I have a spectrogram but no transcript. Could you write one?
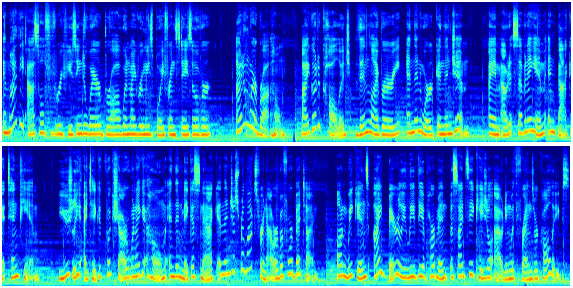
Am I the asshole for refusing to wear a bra when my roomie's boyfriend stays over? I don't wear a bra at home. I go to college, then library, and then work, and then gym. I am out at 7 a.m. and back at 10 p.m. Usually, I take a quick shower when I get home and then make a snack and then just relax for an hour before bedtime. On weekends, I barely leave the apartment besides the occasional outing with friends or colleagues.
